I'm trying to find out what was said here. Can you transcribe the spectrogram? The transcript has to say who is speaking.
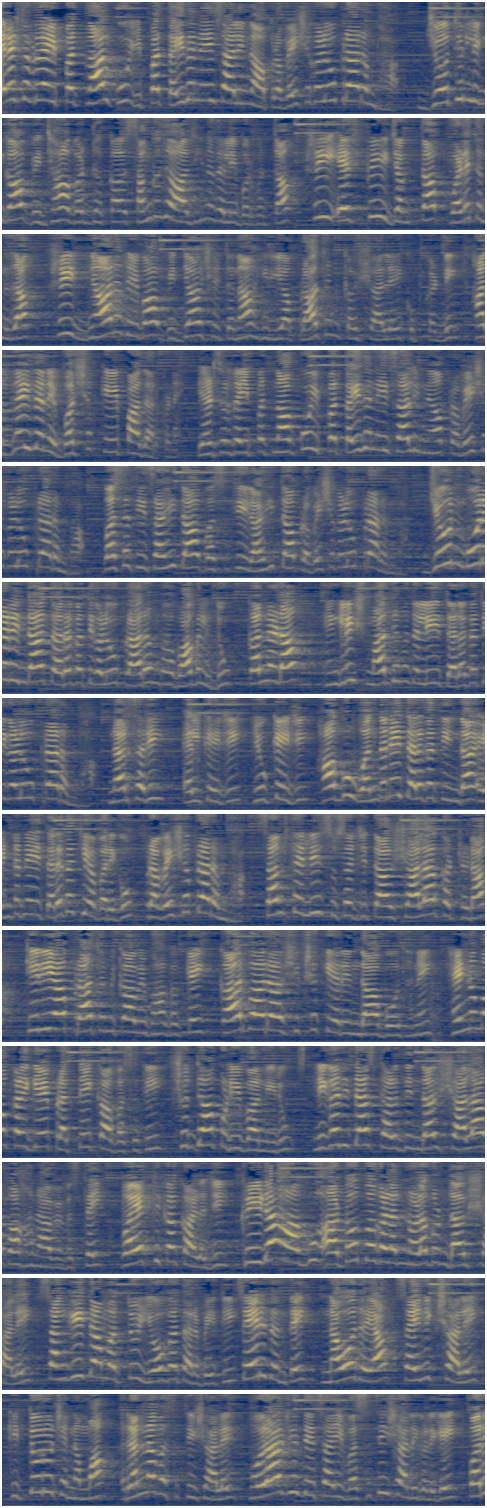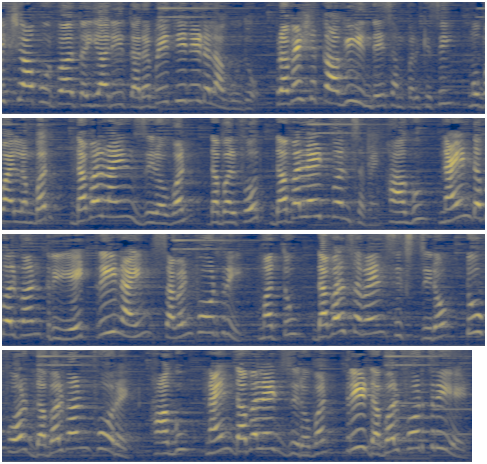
Speaker 1: ಎರಡ್ ಸಾವಿರದ ಇಪ್ಪತ್ನಾಲ್ಕು ಇಪ್ಪತ್ತೈದನೇ ಸಾಲಿನ ಪ್ರವೇಶಗಳು ಪ್ರಾರಂಭ. ಜ್ಯೋತಿರ್ಲಿಂಗ ವಿದ್ಯಾವರ್ಧಕ ಸಂಘದ ಅಧೀನದಲ್ಲಿ ಬರುವಂತ ಶ್ರೀ ಎಸ್ ಪಿ ಜಗತಾಪ್ ಒಡೆತನದ ಶ್ರೀ ಜ್ಞಾನದೇವ ವಿದ್ಯಾಚೇತನ ಹಿರಿಯ ಪ್ರಾಥಮಿಕ ಶಾಲೆ ಕುಪ್ಕಂಡಿ ಹದಿನೈದನೇ ವರ್ಷಕ್ಕೆ ಪಾದಾರ್ಪಣೆ. ಎರಡ್ ಸಾವಿರದ ಇಪ್ಪತ್ನಾಲ್ಕು ಇಪ್ಪತ್ತೈದನೇ ಸಾಲಿನ ಪ್ರವೇಶಗಳು ಪ್ರಾರಂಭ. ವಸತಿ ಸಹಿತ ವಸತಿ ರಹಿತ ಪ್ರವೇಶಗಳು ಪ್ರಾರಂಭ. ಜೂನ್ ಮೂರರಿಂದ ತರಗತಿಗಳು ಪ್ರಾರಂಭವಾಗಲಿದ್ದು ಕನ್ನಡ, ಇಂಗ್ಲಿಷ್ ಮಾಧ್ಯಮದಲ್ಲಿ ತರಗತಿಗಳು ಪ್ರಾರಂಭ. ನರ್ಸರಿ, ಎಲ್ಕೆಜಿ, ಯುಕೆಜಿ ಹಾಗೂ ಒಂದನೇ ತರಗತಿಯಿಂದ ಎಂಟನೇ ತರಗತಿಯವರೆಗೂ ಪ್ರವೇಶ ಪ್ರಾರಂಭ. ಸಂಸ್ಥೆಯಲ್ಲಿ ಸುಸಜ್ಜಿತ ಶಾಲಾ ಕಟ್ಟಡ, ಕಿರಿಯ ಪ್ರಾಥಮಿಕ ವಿಭಾಗಕ್ಕೆ ಕಾರವಾರ ಶಿಕ್ಷಕಿಯರಿಂದ ಬೋಧನೆ, ಹೆಣ್ಣು ಮಕ್ಕಳಿಗೆ ಪ್ರತ್ಯೇಕ ವಸತಿ, ಶುದ್ಧ ಕುಡಿಯುವ ನೀರು, ನಿಗದಿತ ಸ್ಥಳದಿಂದ ಶಾಲಾ ವಾಹನ ವ್ಯವಸ್ಥೆ, ವೈಯಕ್ತಿಕ ಕಾಳಜಿ, ಕ್ರೀಡಾ ಹಾಗೂ ಆಟೋಪಗಳನ್ನೊಳಗೊಂಡ ಶಾಲೆ, ಸಂಗೀತ ಮತ್ತು ಯೋಗ ತರಬೇತಿ ಸೇರಿದಂತೆ ನವೋದಯ, ಸೈನಿಕ್ ಶಾಲೆ, ಕಿತ್ತೂರು ಚೆನ್ನಮ್ಮ ರನ್ನ ವಸತಿ ಶಾಲೆ, ಮೊರಾರ್ಜಿ ದೇಸಾಯಿ ವಸತಿ ಶಾಲೆಗಳಿಗೆ ಪರೀಕ್ಷಾ ಪೂರ್ವ ತಯಾರಿ ತರಬೇತಿ ನೀಡಲಾಗುವುದು. ಪ್ರವೇಶಕ್ಕಾಗಿ ಹಿಂದೆ ಸಂಪರ್ಕಿಸಿ, mobile number double nine zero one double four double eight one seven ಹಾಗೂ nine double one three eight three nine seven four three ಮತ್ತು double seven six zero two four double one four eight ಹಾಗೂ nine double eight zero one three double four three eight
